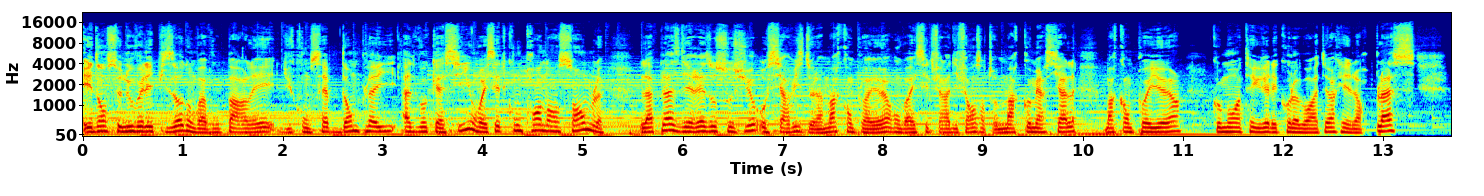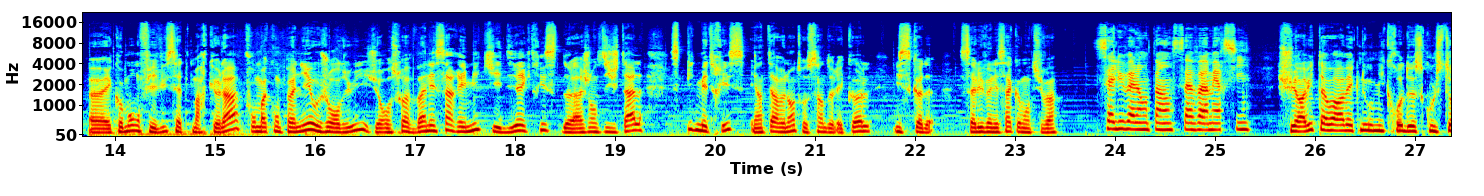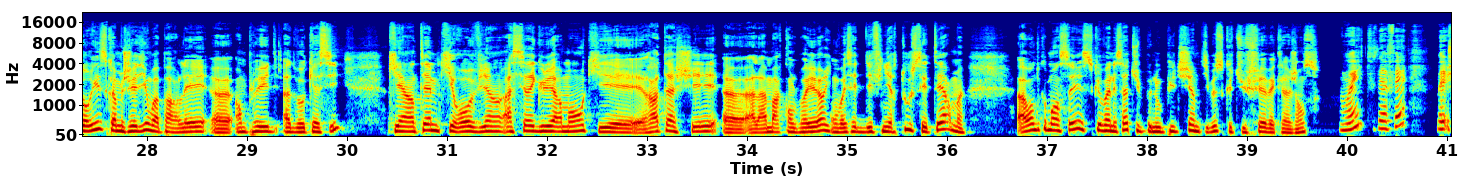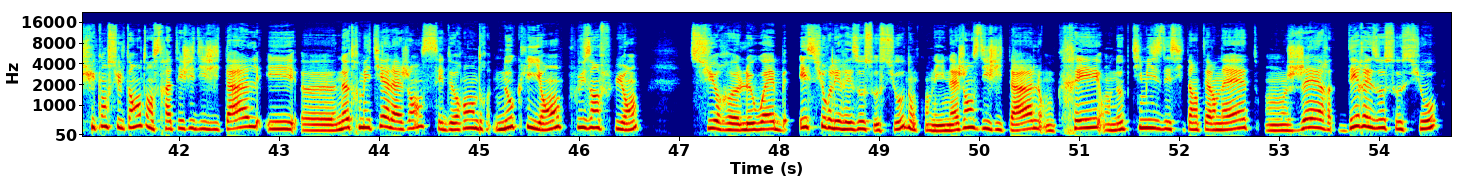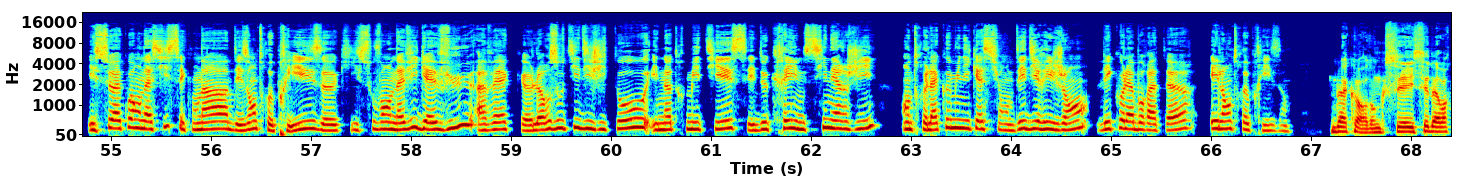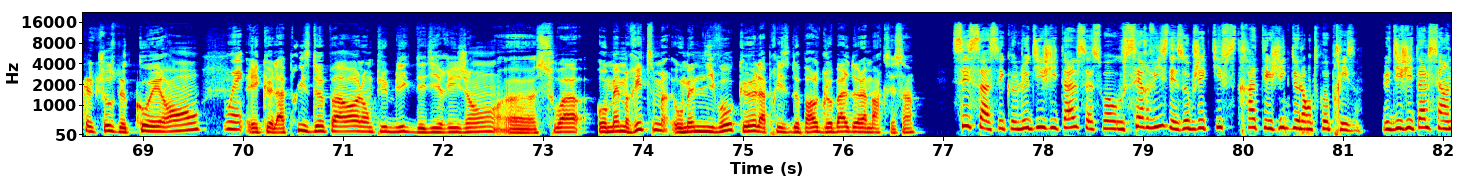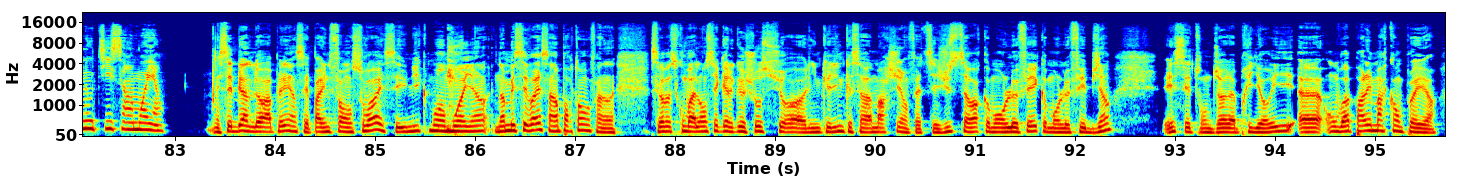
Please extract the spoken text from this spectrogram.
Et dans ce nouvel épisode, on va vous parler du concept d'employee advocacy. On va essayer de comprendre ensemble la place des réseaux sociaux au service de la marque employeur. On va essayer de faire la différence entre marque commerciale, marque employeur, comment intégrer les collaborateurs, quelle est leur place euh, et comment on fait vivre cette marque-là. Pour m'accompagner aujourd'hui, je reçois Vanessa Rémy qui est directrice de l'agence digitale Speedmetrics et intervenante au sein de l'école ISCODE. Salut Vanessa, comment tu vas? Salut Valentin, ça va, merci. Je suis ravi de t'avoir avec nous au micro de School Stories. Comme j'ai dit, on va parler euh, Employee Advocacy, qui est un thème qui revient assez régulièrement, qui est rattaché euh, à la marque employeur. On va essayer de définir tous ces termes. Avant de commencer, est-ce que Vanessa, tu peux nous pitcher un petit peu ce que tu fais avec l'agence? Oui, tout à fait. Bah, je suis consultante en stratégie digitale et euh, notre métier à l'agence, c'est de rendre nos clients plus influents sur euh, le web et sur les réseaux sociaux. Donc, on est une agence digitale, on crée, on optimise des sites internet, on gère des réseaux sociaux. Et ce à quoi on assiste, c'est qu'on a des entreprises euh, qui souvent naviguent à vue avec euh, leurs outils digitaux. Et notre métier, c'est de créer une synergie entre la communication des dirigeants, les collaborateurs et l'entreprise. D'accord, donc c'est essayer d'avoir quelque chose de cohérent et que la prise de parole en public des dirigeants soit au même rythme, au même niveau que la prise de parole globale de la marque, c'est ça? C'est ça, c'est que le digital, ça soit au service des objectifs stratégiques de l'entreprise. Le digital, c'est un outil, c'est un moyen. Et c'est bien de le rappeler, hein, c'est pas une fin en soi et c'est uniquement un moyen. Non mais c'est vrai, c'est important. Enfin, c'est pas parce qu'on va lancer quelque chose sur euh, LinkedIn que ça va marcher en fait. C'est juste savoir comment on le fait, comment on le fait bien. Et c'est ton job a priori. Euh, on va parler marque employeur.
